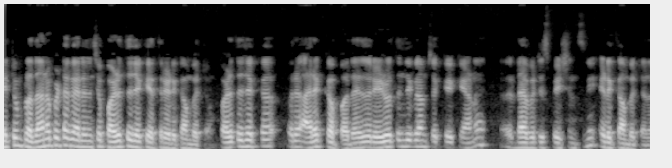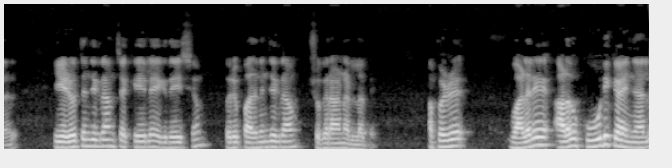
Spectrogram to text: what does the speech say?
ഏറ്റവും പ്രധാനപ്പെട്ട കാര്യം എന്ന് വെച്ചാൽ പഴുത്ത ചക്ക എത്ര എടുക്കാൻ പറ്റും? പഴുത്ത ചക്ക ഒരു അര കപ്പ് അതായത് ഒരു എഴുപത്തഞ്ച് ഗ്രാം ചക്കയൊക്കെയാണ് ഡയബറ്റീസ് പേഷ്യൻസിന് എടുക്കാൻ പറ്റുന്നത്. ഈ എഴുപത്തഞ്ച് ഗ്രാം ചക്കയിൽ ഏകദേശം ഒരു പതിനഞ്ച് ഗ്രാം ഷുഗറാണ് ഉള്ളത് അപ്പോൾ വളരെ അളവ് കൂടിക്കഴിഞ്ഞാൽ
